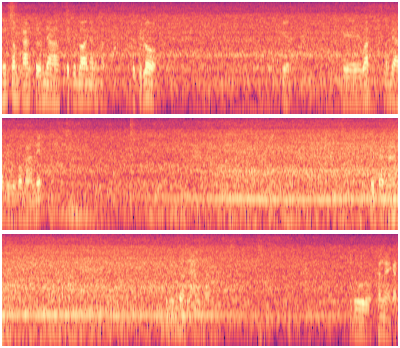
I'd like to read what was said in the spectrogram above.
นี้ทำการเติมยาเสร็จเรียบร้อยแล้วนะครับเซปิโลเกเกวัดน้ำยาจะอยู่ประมาณนี้เกิดจากน้ำดูเรื่องน้ำครับไปดูข้างในกัน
